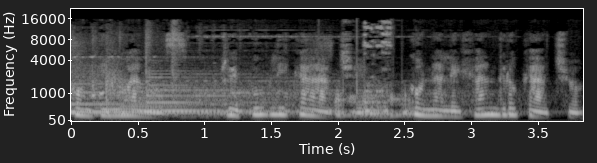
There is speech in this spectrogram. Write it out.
Continuamos. República H. Con Alejandro Cacho.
